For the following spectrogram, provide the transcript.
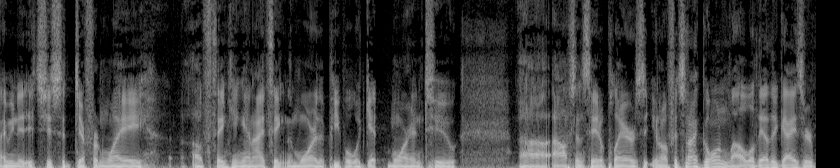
I mean, it's just a different way of thinking. And I think the more that people would get more into, uh, I often say to players, you know, if it's not going well, well, the other guys are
